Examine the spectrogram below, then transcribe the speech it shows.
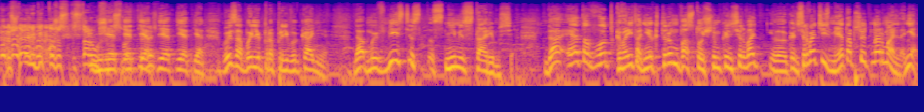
бы, начинаю любить тоже старушек. Нет, нет, нет, нет, нет, нет. Вы забыли про привыкание. Да, мы вместе с, с ними старимся. Да, это вот говорит о некотором восточном консерва- э, консерватизме. Это абсолютно нормально. Нет,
